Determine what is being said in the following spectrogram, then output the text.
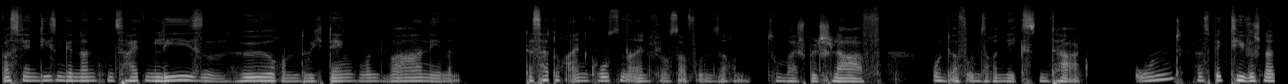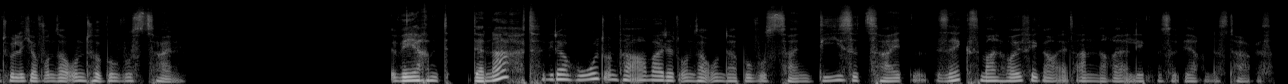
was wir in diesen genannten Zeiten lesen, hören, durchdenken und wahrnehmen, das hat doch einen großen Einfluss auf unseren, zum Beispiel Schlaf und auf unseren nächsten Tag und perspektivisch natürlich auf unser Unterbewusstsein. Während der Nacht wiederholt und verarbeitet unser Unterbewusstsein diese Zeiten sechsmal häufiger als andere Erlebnisse während des Tages.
